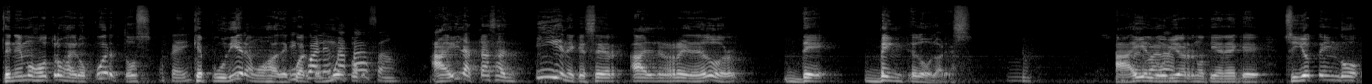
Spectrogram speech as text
Tenemos otros aeropuertos que pudiéramos adecuar. ¿Y cuál es la tasa? Ahí la tasa tiene que ser alrededor de 20 dólares. Mm. Ahí el gobierno tiene que... Si yo tengo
